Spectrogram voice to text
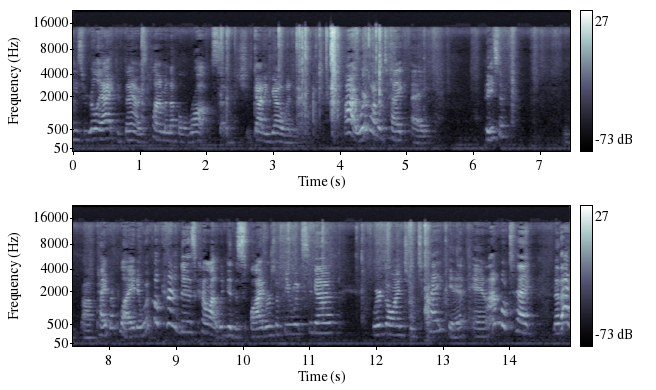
he's really active now. He's climbing up on the rocks, so she's got him going now. All right, we're going to take a piece of uh, paper plate, and we're going to kind of do this kind of like we did the spiders a few weeks ago. We're going to take it, and I'm going to take. Now that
